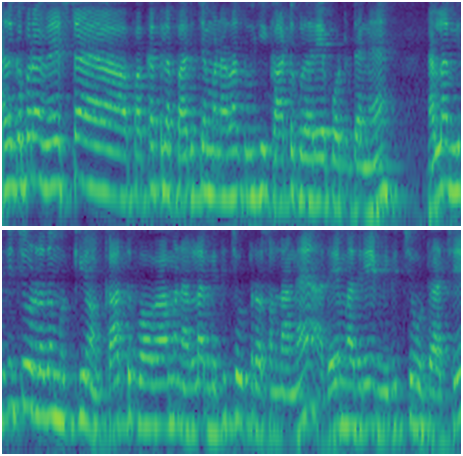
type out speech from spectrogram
அதுக்கப்புறம் வேஸ்ட்டாக பக்கத்தில் பறிச்ச மண்ணெல்லாம் தூக்கி காட்டுக்குள்ளாரையே போட்டுட்டேங்க. நல்லா மிதிச்சு விட்றதும் முக்கியம். காற்று போகாமல் நல்லா மிதிச்சு விட்ற சொன்னாங்க. அதே மாதிரியே மிதிச்சு விட்டாச்சு.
